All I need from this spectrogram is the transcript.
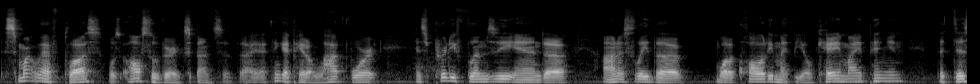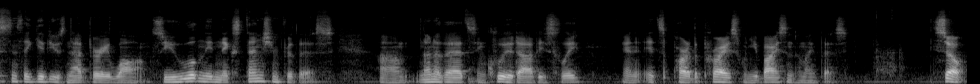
the SmartLav Plus was also very expensive. I, I, think I paid a lot for it. It's pretty flimsy, and uh, honestly, the while the quality might be okay in my opinion, the distance they give you is not very long. So you will need an extension for this. Um, none of that's included, obviously, and it's part of the price when you buy something like this. So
